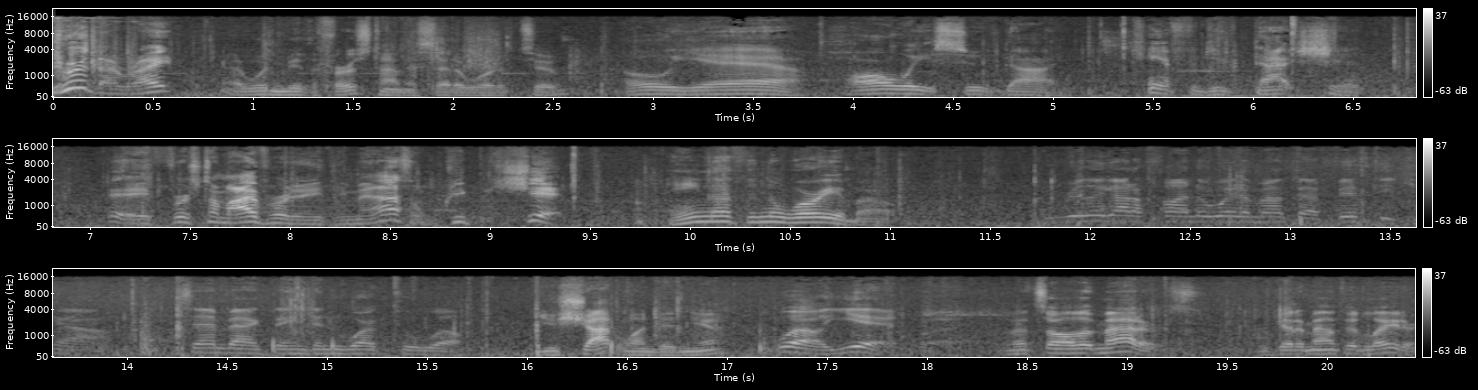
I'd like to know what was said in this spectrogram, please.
You heard that, right? It wouldn't be the first time they said a word or two. Oh, yeah. Hallway suit guy. Can't forget that shit. Hey, first time I've heard anything, man. That's some creepy shit. Ain't nothing to worry about. We really gotta find a way to mount that 50 cal. Sandbag thing didn't work too well. You shot one, didn't you? Well, yeah, but. That's all that matters. We'll get it mounted later.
